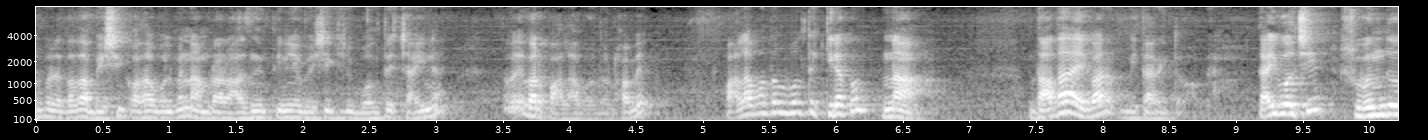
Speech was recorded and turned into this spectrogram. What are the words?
উপরে, দাদা, বেশি কথা বলবেন আমরা রাজনীতি নিয়ে বেশি কিছু বলতে চাই না। তবে এবার পালা বদল হবে। পালা বদল বলতে কীরকম না, দাদা এবার বিতাড়িত হবে। তাই বলছি, শুভেন্দু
